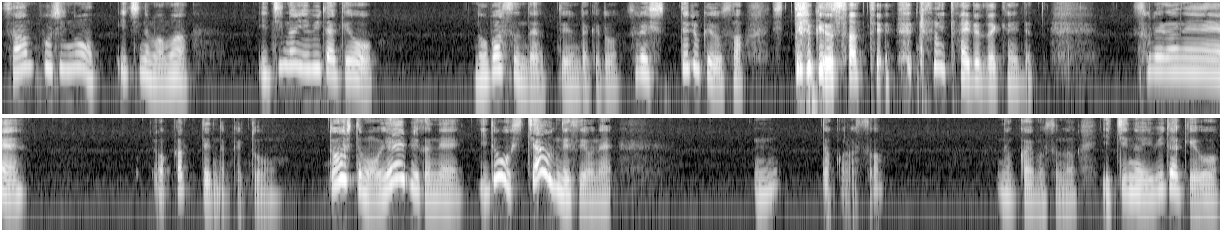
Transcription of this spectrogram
3ポジの位置のまま1の指だけを伸ばすんだよって言うんだけどそれ知ってるけどさ知ってるけどさって 何態度でかいんだって。それがね分かってんだけどどうしても親指がね移動しちゃうんですよね。ん？だからさ何回もその1の指だけを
